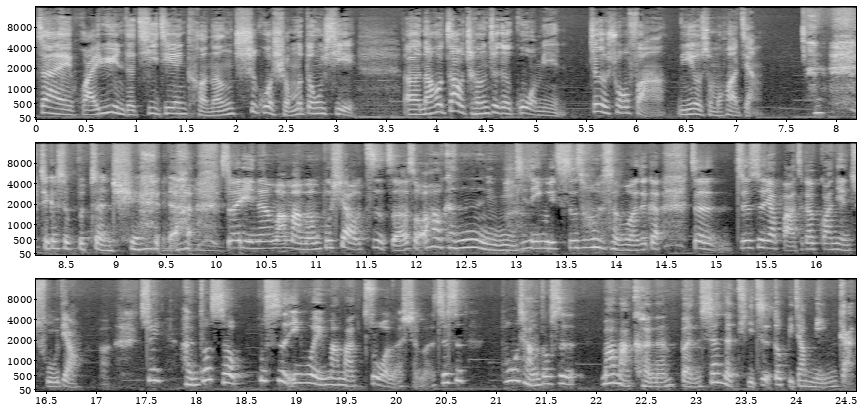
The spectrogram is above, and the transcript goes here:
在怀孕的期间可能吃过什么东西，呃，然后造成这个过敏。这个说法，你有什么话讲？这个是不正确的，所以呢，妈妈们不需要自责，说哦，可能你你是因为吃错什么，这个这就是要把这个观念除掉啊。所以很多时候不是因为妈妈做了什么，就是通常都是妈妈可能本身的体质都比较敏感，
